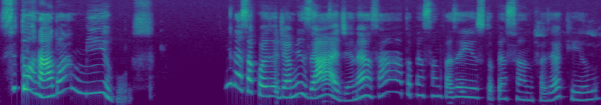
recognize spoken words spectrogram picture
se tornado amigos. Nessa coisa de amizade, né? Ah, tô pensando fazer isso, tô pensando fazer aquilo.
